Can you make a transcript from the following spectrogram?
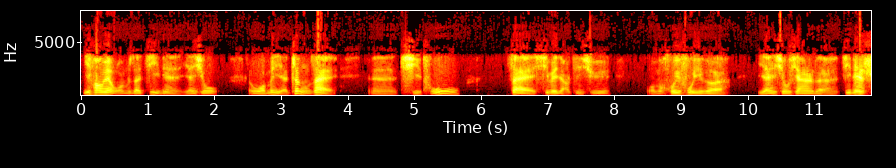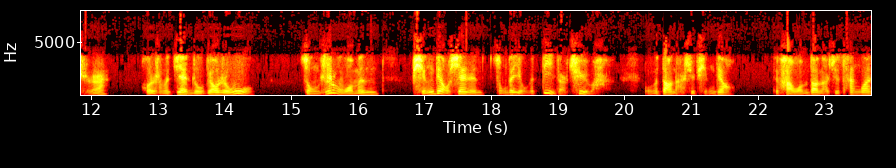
一方面我们在纪念研修，我们也正在，呃，企图在西北角地区，我们恢复一个研修先生的纪念室。或者什么建筑标志物，总之我们凭吊先人总得有个地点去吧？我们到哪儿去凭吊，对吧？我们到哪儿去参观？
